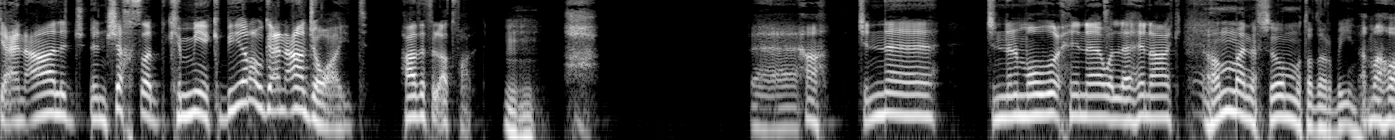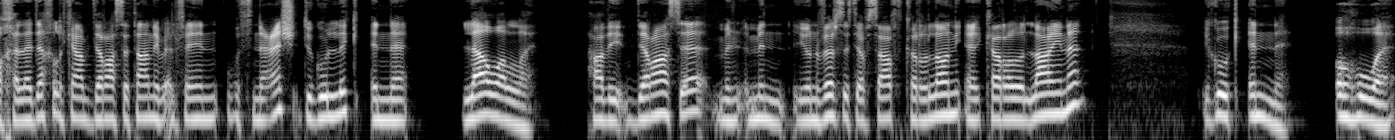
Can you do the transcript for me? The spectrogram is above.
قاعد نعالج نشخصه بكمية كبيرة وقاعد نعالجه وايد. هذا في الأطفال. مهم. ها. فها كنا كنا الموضوع هنا ولا هناك؟ هم نفسهم متضاربين. ما هو خلى دخل كان بدراسة ثانية ب 2012 تقول لك انه لا والله هذه دراسة من من University of South Carolina يقولك انه هو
